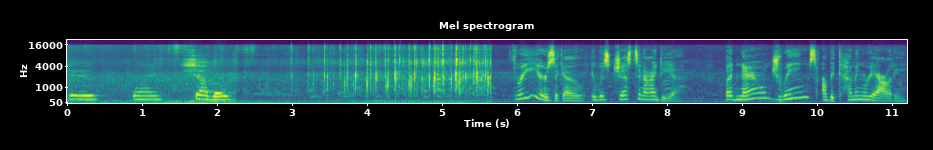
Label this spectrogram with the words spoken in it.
two, one, shovel. Three years ago, it was just an idea, but now dreams are becoming reality.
